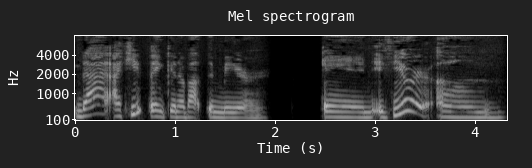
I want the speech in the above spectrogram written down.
that I keep thinking about the mirror. And if you're um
